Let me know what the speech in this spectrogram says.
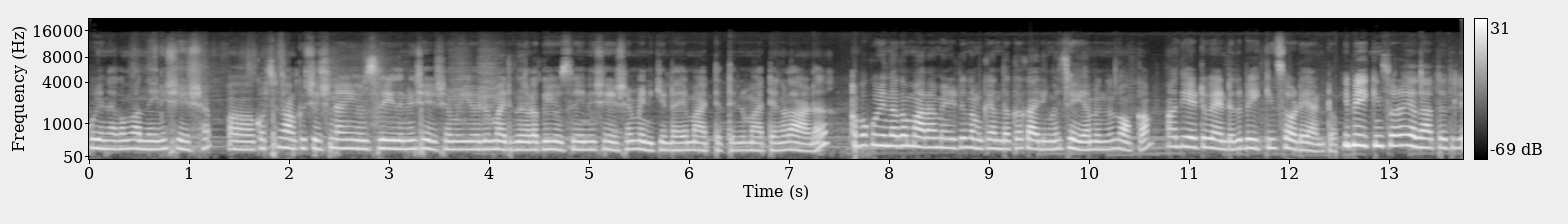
കുഴിനകം വന്നതിന് ശേഷം കുറച്ച് നാൾക്ക് ശേഷം ഞാൻ യൂസ് ചെയ്തതിന് ശേഷം ഈ ഒരു മരുന്നുകളൊക്കെ യൂസ് ചെയ്തതിന് ശേഷം എനിക്കുണ്ടായ മാറ്റത്തിന് മാറ്റങ്ങളാണ്. അപ്പോൾ കുഴിനകം മാറാൻ വേണ്ടിയിട്ട് നമുക്ക് എന്തൊക്കെ കാര്യങ്ങൾ ചെയ്യാമെന്ന് നോക്കാം. ആദ്യമായിട്ട് വേണ്ടത് ബേക്കിംഗ് സോഡയാണ് കേട്ടോ ഈ ബേക്കിംഗ് സോഡ യഥാർത്ഥത്തിൽ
